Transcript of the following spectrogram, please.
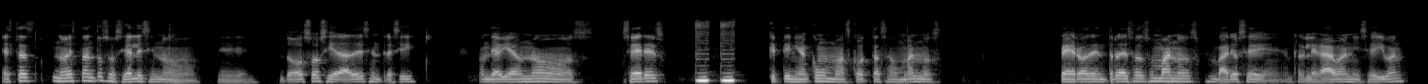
Estas no es tanto sociales, sino eh, dos sociedades entre sí, donde había unos seres que tenían como mascotas a humanos. Pero dentro de esos humanos, varios se relegaban y se iban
